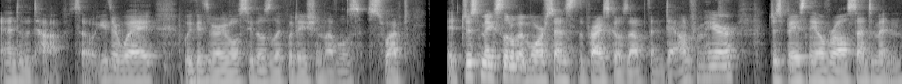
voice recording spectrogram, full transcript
and to the top. So either way we could very well see those liquidation levels swept. It just makes a little bit more sense the price goes up than down from here just based on the overall sentiment and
